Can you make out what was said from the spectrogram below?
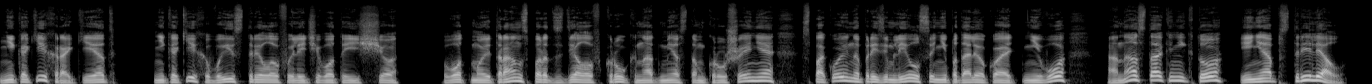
Никаких ракет, никаких выстрелов или чего-то еще. Вот мой транспорт, сделав круг над местом крушения, спокойно приземлился неподалеку от него, а нас так никто и не обстрелял.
